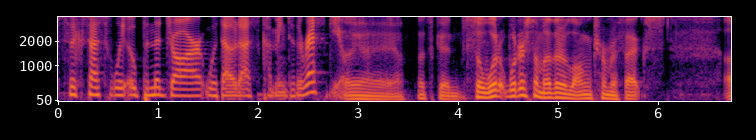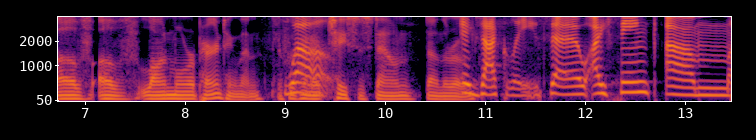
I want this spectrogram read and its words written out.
successfully open the jar without us coming to the rescue. Oh yeah, yeah, yeah. That's good. So what what are some other long term effects of of lawnmower parenting then? If we kind of chase this down down the road. Exactly. So I think um,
